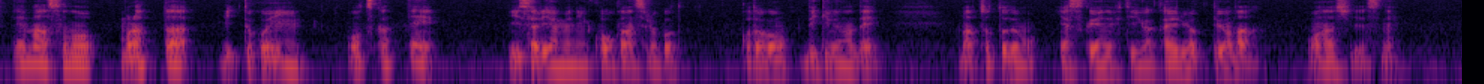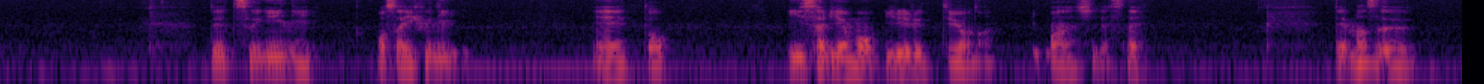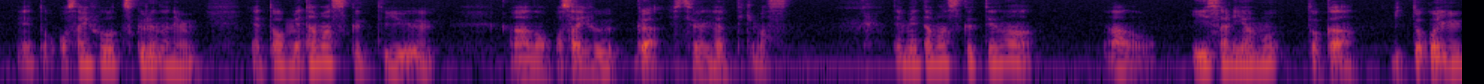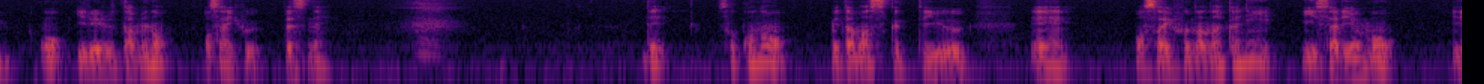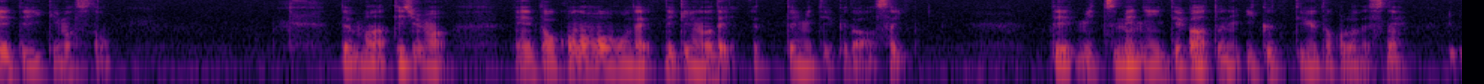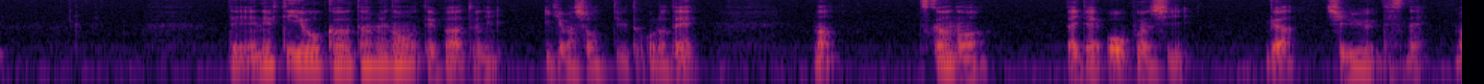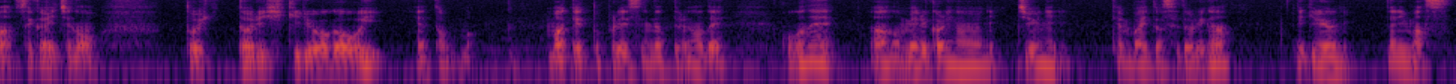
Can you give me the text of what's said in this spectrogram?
でまあそのもらったビットコインを使ってイーサリアムに交換することことができるのでまあちょっとでも安く NFT が買えるよっていうようなお話ですね。で次にお財布にえっ、とイーサリアムを入れるっていうようなお話ですね。でまず、えっとお財布を作るのに、えっとメタマスクっていうあのお財布が必要になってきます。でメタマスクっていうのはあのイーサリアムとかビットコインを入れるためのお財布ですね。でそこのメタマスクっていう、えーお財布の中にイーサリアムを入れていきますと。でまあ手順は、えー、とこの方法でできるのでやってみてください。で3つ目にデパートに行くっていうところですね。で NFT を買うためのデパートに行きましょうっていうところでまあ使うのは大体オープンシーが主流ですね。まあ世界一の取引量が多い、えっと、まマーケットプレイスになってるのでここであのメルカリのように自由に転売とせどりができるようになります。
